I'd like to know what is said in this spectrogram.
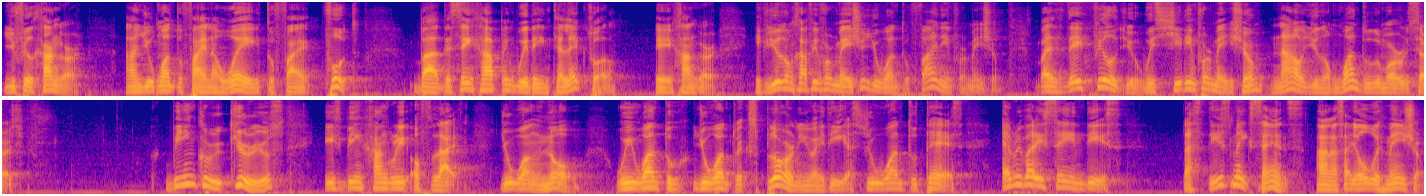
you feel hunger and you want to find a way to find food. But the same happens with the intellectual uh, hunger. If you don't have information, you want to find information. But if they fill you with shit information, now you don't want to do more research. Being curious is being hungry of life. You want to know. We want to you want to explore new ideas. You want to test. Everybody's saying this. Does this make sense? And as I always mention,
